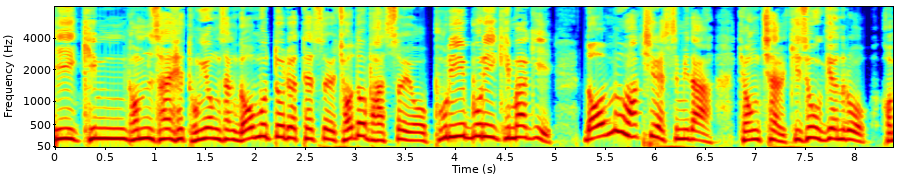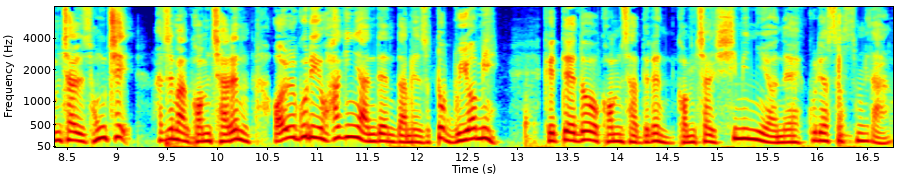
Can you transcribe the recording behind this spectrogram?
이 김 검사의 동영상 너무 또렷했어요. 저도 봤어요. 부리부리 김학이 너무 확실했습니다. 경찰 기소 의견으로 검찰 송치. 하지만 검찰은 얼굴이 확인이 안 된다면서 또 무혐의. 그때도 검사들은 검찰 시민위원회 꾸렸었습니다.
